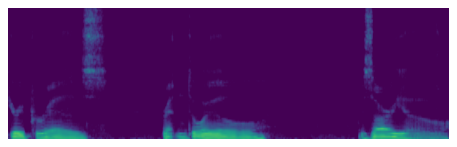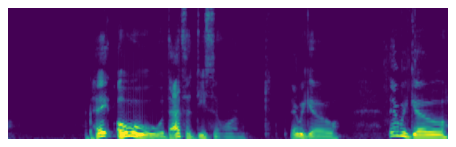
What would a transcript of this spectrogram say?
Eury Perez. Brenton Doyle. Rosario. Hey, oh, that's a decent one. There we go. There we go.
